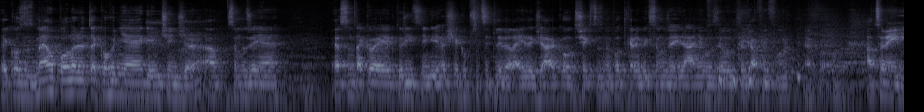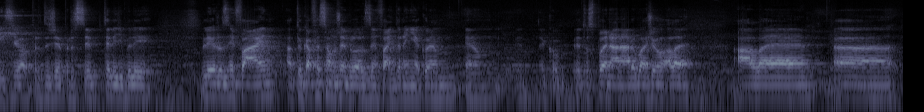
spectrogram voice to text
jako z mého pohledu to je jako hodně game changer a samozřejmě já jsem takový, jak to říct, někdy až jako přecitlivělej, takže já jako od všech, co jsme potkali, bych samozřejmě ideálně vozil to kafe furt. Jako, a co nejvíc, jo, protože prostě ty lidi byli, byli hrozně fajn a to kafe samozřejmě bylo hrozně fajn, to není jako jenom, jenom jako, je to spojená nádoba, že jo, ale, ale uh,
